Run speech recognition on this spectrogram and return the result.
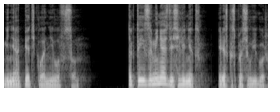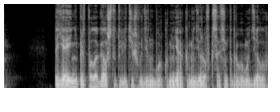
Меня опять клонило в сон. «Так ты из-за меня здесь или нет?» — резко спросил Егор. «Да я и не предполагал, что ты летишь в Эдинбург. У меня командировка совсем по другому делу».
